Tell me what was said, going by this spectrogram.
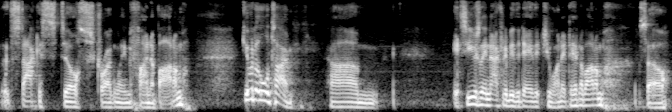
The stock is still struggling to find a bottom. Give it a little time. Um, it's usually not going to be the day that you want it to hit a bottom. So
